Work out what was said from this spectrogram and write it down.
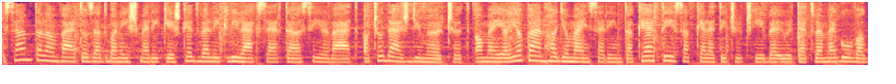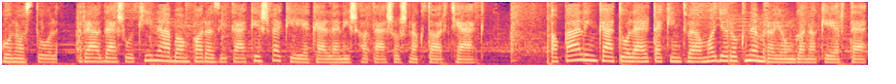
Számtalan változatban ismerik és kedvelik világszerte a szilvát, a csodás gyümölcsöt, amely a japán hagyomány szerint a kert északkeleti csücskébe ültetve megóva gonosztól, ráadásul Kínában paraziták és fekélyek ellen is hatásosnak tartják. A pálinkától eltekintve a magyarok nem rajonganak érte.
